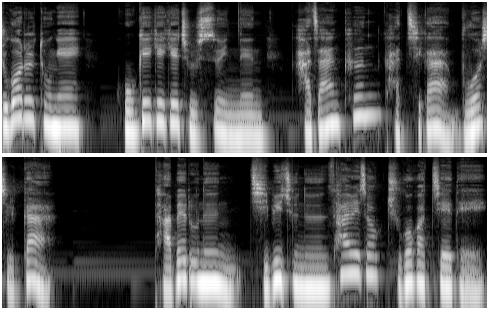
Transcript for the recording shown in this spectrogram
주거를 통해 고객에게 줄 수 있는 가장 큰 가치가 무엇일까? 다베로는 집이 주는 사회적 주거 가치에 대해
